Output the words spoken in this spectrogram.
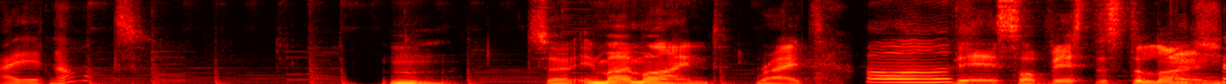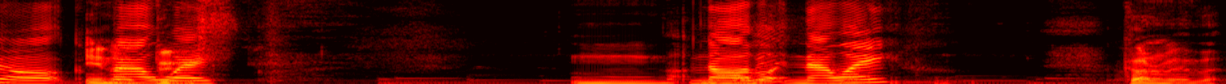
I did not. So in my mind, right, Oh, there's Sylvester Stallone The shark. in a Norway. booth. Mm, no, no way. Can't remember.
